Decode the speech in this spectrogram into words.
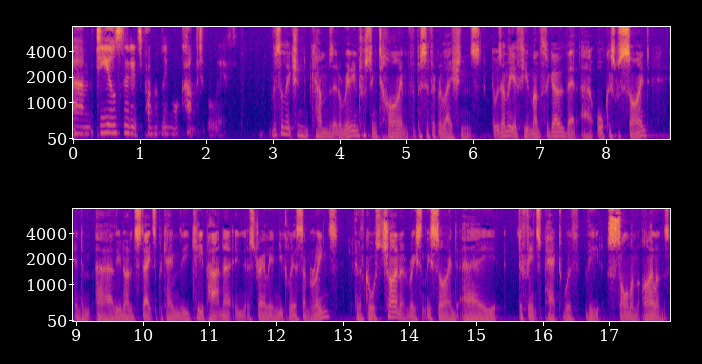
um, deals that it's probably more comfortable with. This election comes at a really interesting time for Pacific relations. It was only a few months ago that uh, AUKUS was signed, and uh, the United States became the key partner in Australian nuclear submarines. And of course, China recently signed a defence pact with the Solomon Islands.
